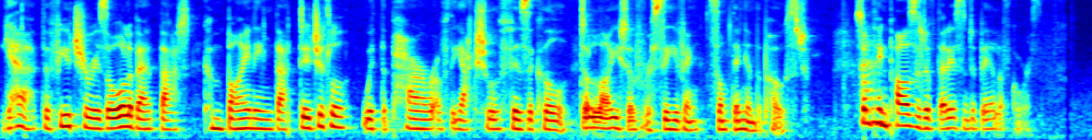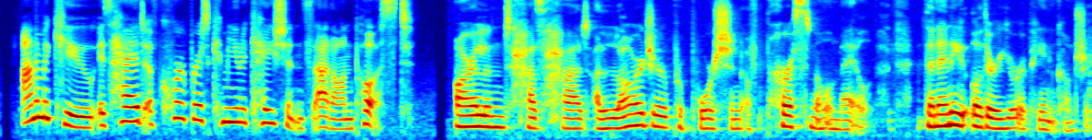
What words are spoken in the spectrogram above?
yeah, the future is all about that, combining that digital with the power of the actual physical delight of receiving something in the post. Something positive that isn't a bill, of course. Anna McHugh is head of corporate communications at An Post. Ireland has had a larger proportion of personal mail than any other European country.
